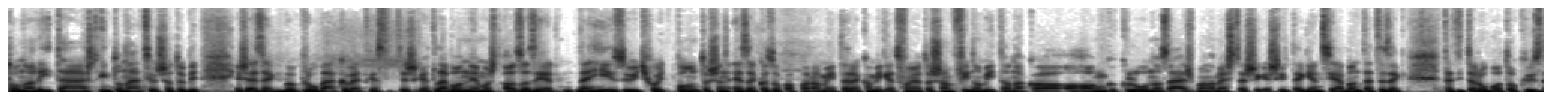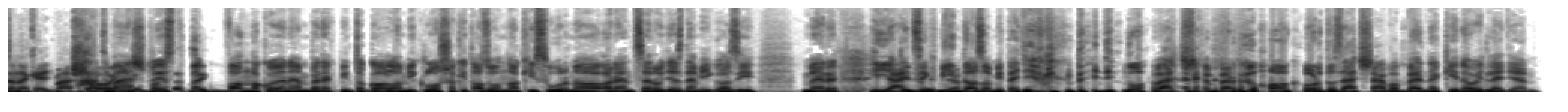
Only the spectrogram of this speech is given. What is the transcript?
tonalitást, intonációt, stb. És ezekből próbál következtetéseket levonni. Most az azért nehéz ügy, hogy pontosan ezek azok a paraméterek, amiket folyamatosan finomítanak a, a hang klónozásban, a mesterséges intelligenciában, tehát ezek, tehát itt a robotok küzdenek egymással. Hát másrészt meg vannak olyan emberek, mint a Galla Miklós, akit azonnal kiszúrna a rendszer, hogy ez nem igazi, mert hiányzik mindaz, amit egyébként egy normális ember hanghordozásában benne kéne, hogy legyen.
